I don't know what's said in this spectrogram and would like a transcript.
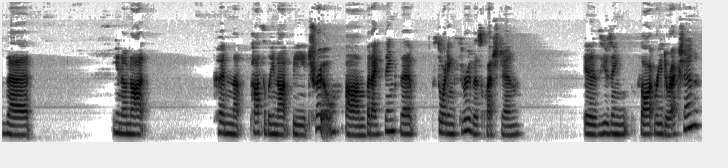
that, you know, not, could not possibly not be true. Um, but I think that sorting through this question is using thought redirection,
